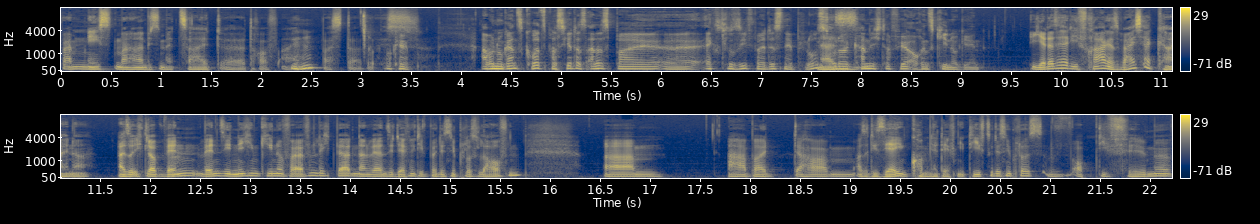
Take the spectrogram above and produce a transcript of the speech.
beim nächsten Mal haben wir ein bisschen mehr Zeit äh, drauf ein, mhm. was da so ist. Okay. Aber nur ganz kurz, passiert das alles bei äh, exklusiv bei Disney Plus Na, oder kann ich dafür auch ins Kino gehen? Ja, das ist ja die Frage, das weiß ja keiner. Also ich glaube, wenn, ja. wenn sie nicht im Kino veröffentlicht werden, dann werden sie definitiv bei Disney Plus laufen. Ähm, aber da, also die Serien kommen ja definitiv zu Disney Plus. Ob die Filme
